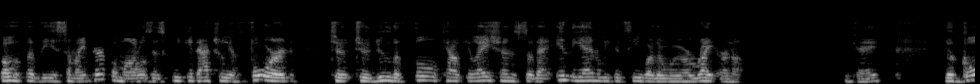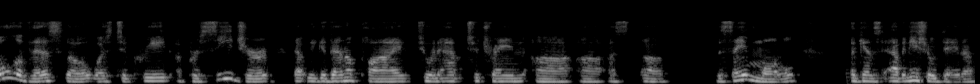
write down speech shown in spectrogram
both of these semi-empirical models is we could actually afford to, to do the full calculations so that in the end we could see whether we were right or not. Okay, the goal of this, though, was to create a procedure that we could then apply to an app to train uh, uh, uh, the same model against ab initio data,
